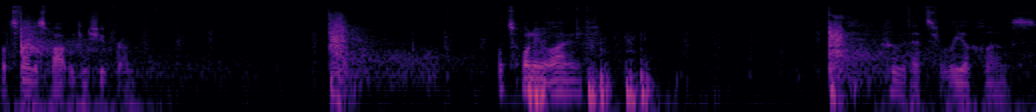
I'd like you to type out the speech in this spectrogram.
Let's find a spot we can shoot from. Well, 20 live. Ooh, that's real close.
